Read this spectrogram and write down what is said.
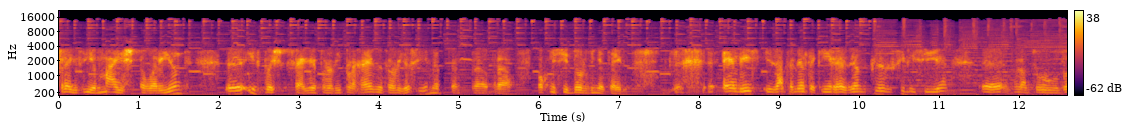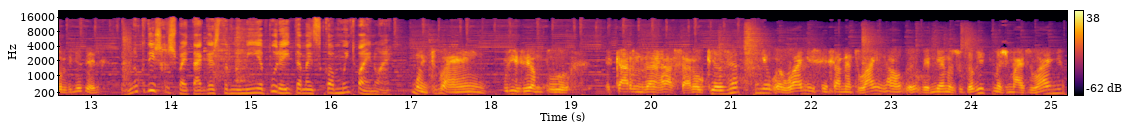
freguesia mais ao oriente, eh, e depois segue por ali pela régua, para ali acima, portanto, para, para, o conhecido Douro Vinheteiro. é ali, exatamente aqui em Rezende, que se inicia eh, pronto, o Douro Vinhadeiro. No que diz respeito à gastronomia, por aí também se come muito bem, não é? Muito bem. Por exemplo, a carne da raça arauquesa, o anho, essencialmente o anho, não, menos o galito, mas mais o anho,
